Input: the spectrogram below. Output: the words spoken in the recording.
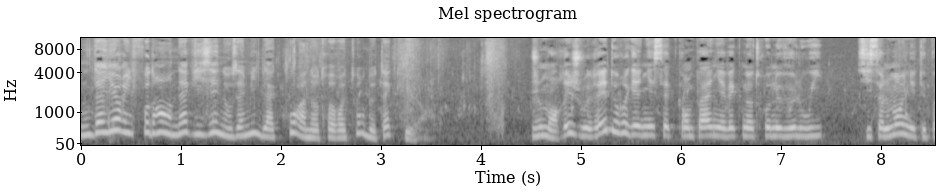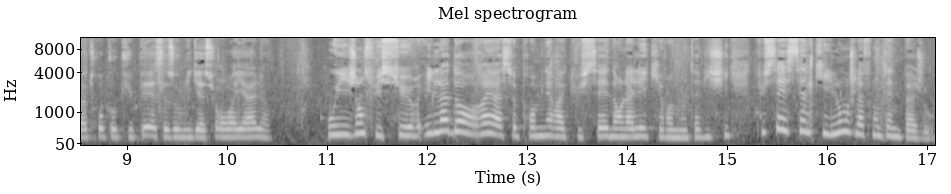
d'ailleurs, il faudra en aviser nos amis de la cour à notre retour de ta cure. Je m'en réjouirais de regagner cette campagne avec notre neveu Louis, si seulement il n'était pas trop occupé à ses obligations royales. Oui, j'en suis sûre. Il adorerait à se promener à QC dans l'allée qui remonte à Vichy. Tu sais, celle qui longe la fontaine Pajot.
